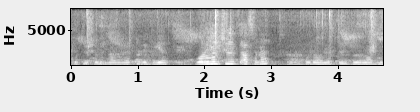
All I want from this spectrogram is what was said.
প্রচুর সুন্দর এতটি দিয়া। গরু মাংস আছে না? ওটা একটু দিয়ে লাগবে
